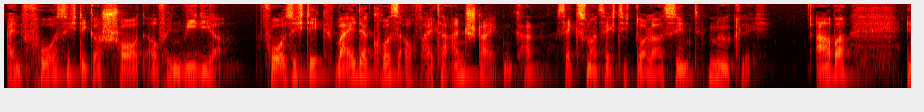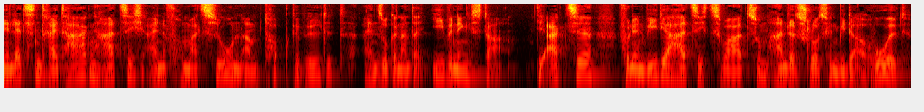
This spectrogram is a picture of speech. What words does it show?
Ein vorsichtiger Short auf Nvidia. Vorsichtig, weil der Kurs auch weiter ansteigen kann. 660 Dollar sind möglich. Aber in den letzten drei Tagen hat sich eine Formation am Top gebildet, ein sogenannter Evening Star. Die Aktie von Nvidia hat sich zwar zum Handelsschluss hin wieder erholt,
